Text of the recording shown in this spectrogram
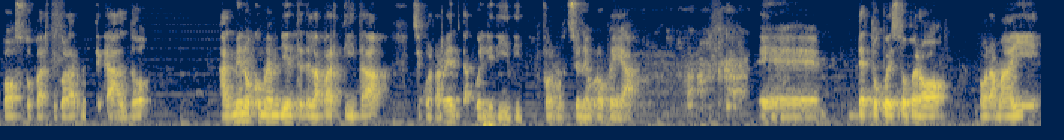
posto particolarmente caldo, almeno come ambiente della partita, sicuramente a quelli di, di formazione europea. E, detto questo, però, oramai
